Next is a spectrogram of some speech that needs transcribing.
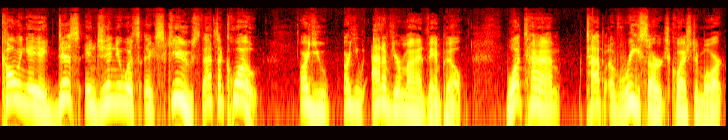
calling it a disingenuous excuse. That's a quote. Are you are you out of your mind, Van Pelt? What time type of research question mark?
